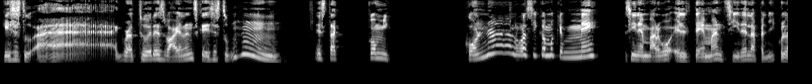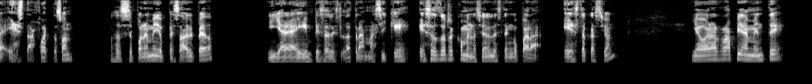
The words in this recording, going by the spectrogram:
Que dices tú, ah, gratuitous violence, que dices tú, hmm, está comicona, algo así como que me. Sin embargo, el tema en sí de la película está fuerte son. O sea, se pone medio pesado el pedo. Y ya de ahí empieza la trama. Así que esas dos recomendaciones les tengo para esta ocasión. Y ahora rápidamente,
